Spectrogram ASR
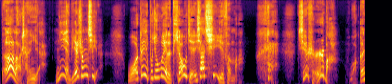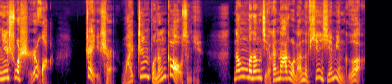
得了，陈爷，你也别生气，我这不就为了调节一下气氛吗？嘿，其实吧，我跟您说实话，这事儿我还真不能告诉您。能不能解开那若兰的天邪命格，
